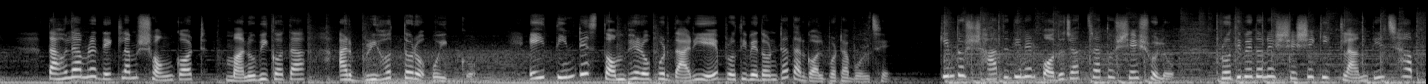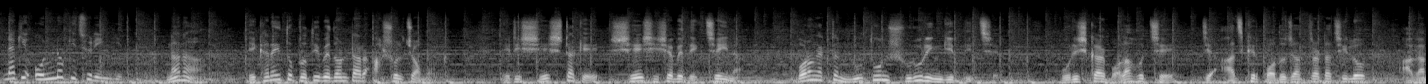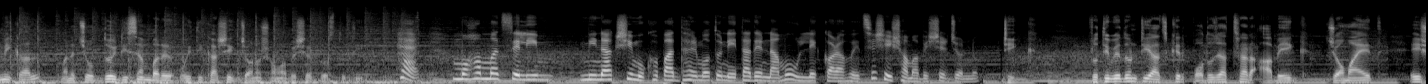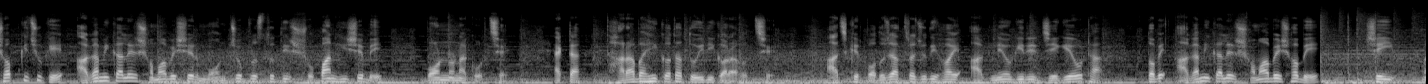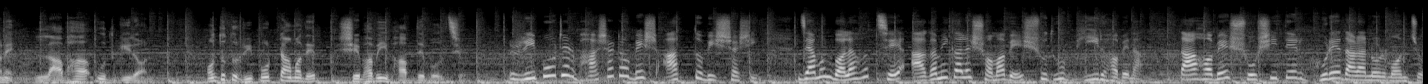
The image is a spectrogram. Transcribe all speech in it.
তাহলে আমরা দেখলাম সংকট, মানবিকতা আর বৃহত্তর ঐক্য। এই তিনটে স্তম্ভের ওপর দাঁড়িয়ে প্রতিবেদনটা তার গল্পটা বলছে। কিন্তু সাত দিনের পদযাত্রা তো শেষ হলো। প্রতিবেদনের শেষে কি ক্লান্তির ছাপ নাকি অন্য কিছুর ইঙ্গিত? না না, এখানেই তো প্রতিবেদনটার আসল চমক। এটি শেষটাকে শেষ হিসেবে দেখছেই না, বরং একটা নতুন শুরুর ইঙ্গিত দিচ্ছে। পরিষ্কার বলা হচ্ছে যে আজকের পদযাত্রাটা ছিল আগামীকাল মানে চোদ্দই ডিসেম্বরের ঐতিহাসিক জনসমাবেশের প্রস্তুতি। হ্যাঁ মোহাম্মদ সেলিম মীনাক্ষী মুখোপাধ্যায়ের মতো নেতাদের নামও উল্লেখ করা হয়েছে সেই সমাবেশের জন্য। ঠিক। প্রতিবেদনটি আজকের পদযাত্রার আবেগ জমায়েত এই সব কিছুকে আগামীকালের সমাবেশের মঞ্চ প্রস্তুতির সোপান হিসেবে বর্ণনা করছে। একটা ধারাবাহিকতা তৈরি করা হচ্ছে। আজকের পদযাত্রা যদি হয় আগ্নেয়গিরির জেগে ওঠা তবে আগামীকালের সমাবেশ হবে সেই মানে লাভা উদ্গীরণ। অন্তত রিপোর্টটা আমাদের সেভাবেই ভাবতে বলছে। রিপোর্টের ভাষাটাও বেশ আত্মবিশ্বাসী। যেমন বলা হচ্ছে আগামীকালের সমাবেশ শুধু ভিড় হবে না তা হবে শোষিতের ঘুরে দাঁড়ানোর মঞ্চ।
